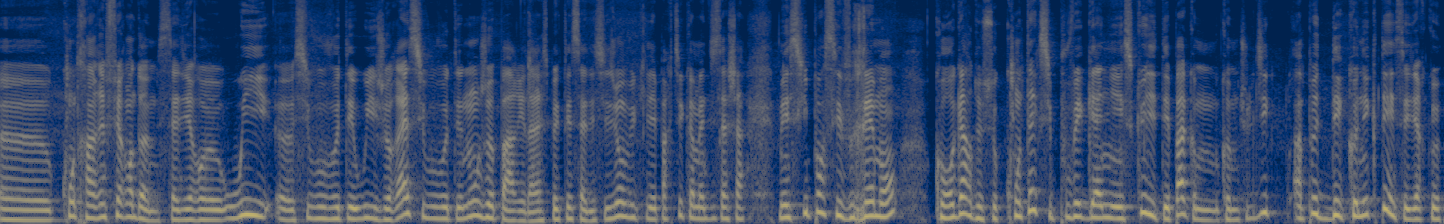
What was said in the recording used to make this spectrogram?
euh, contre un référendum. C'est-à-dire, euh, oui, euh, si vous votez oui, je reste, si vous votez non, je pars. Il a respecté sa décision vu qu'il est parti, comme a dit Sacha. Mais est-ce qu'il pensait vraiment qu'au regard de ce contexte, il pouvait gagner? Est-ce qu'il n'était pas, comme, comme tu le dis, un peu déconnecté? C'est-à-dire que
